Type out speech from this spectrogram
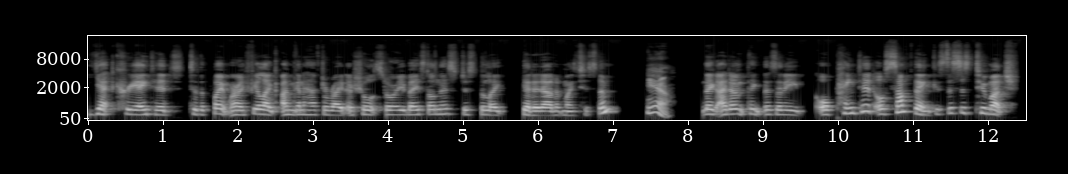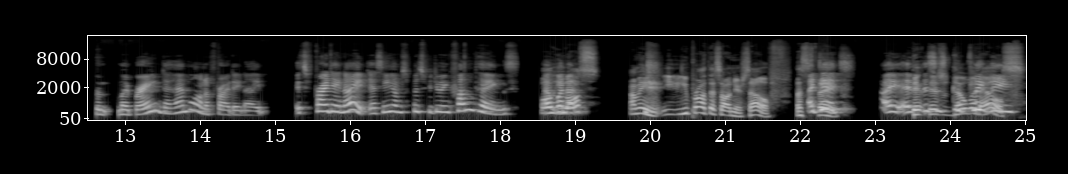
yet created to the point where I feel like I'm gonna have to write a short story based on this just to like get it out of my system. yeah. Like, I don't think there's any, or paint it or something, because this is too much for my brain to handle on a Friday night. It's Friday night, Jesse. I'm supposed to be doing fun things. Well, And when you I- also, I mean, you, you brought this on yourself. That's I thing. did. I. Uh, There- this there's is no one completely else.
